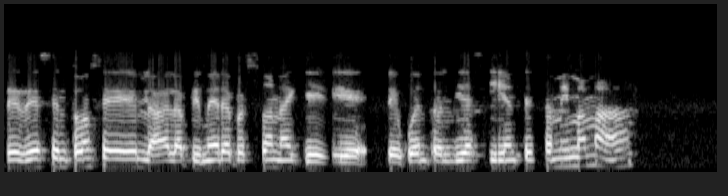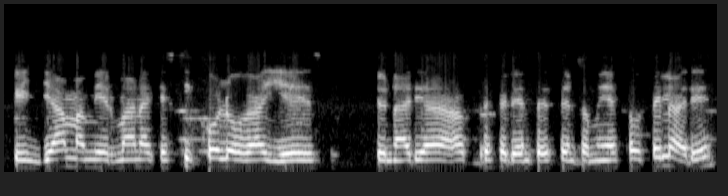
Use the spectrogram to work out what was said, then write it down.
Desde ese entonces, la, la primera persona que te cuento el día siguiente es a mi mamá, quien llama a mi hermana que es psicóloga y es funcionaria preferente del Centro de Medidas Cautelares.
